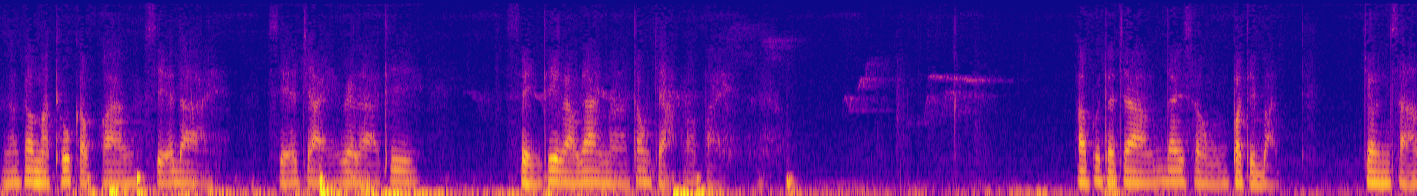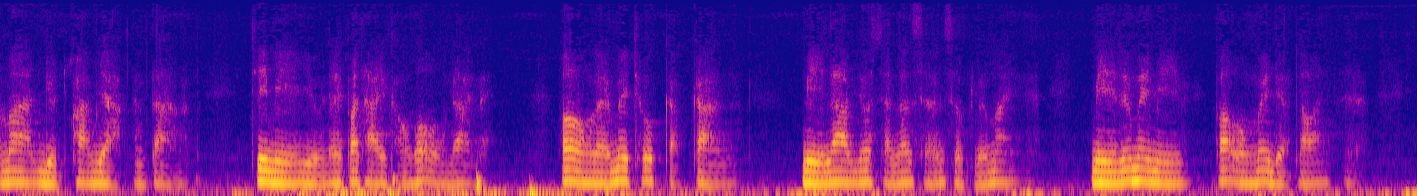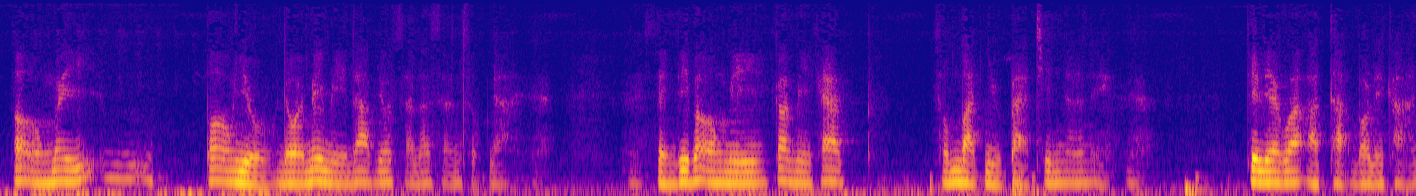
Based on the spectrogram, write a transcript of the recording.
แล้วก็มาทุกข์กับความเสียดาย เสียใจเวลาที่ สิ่งที่เราได้มาต้องจากเราไป พระพุทธเจ้าได้ทรงปฏิบัติ จนสามารถหยุดความอยากต่างๆ ที่มีอยู่ในพระทัยของพระองค์ได้เลย พระองค์เลยไม่ทุกข์กับการมีลาบยศสรรเสริญสุขหรือไม่ มีหรือไม่มีพระองค์ไม่เดือดร้อน พระองค์ไม่พระองค์อยู่โดยไม่มีลาบยศสรรเสริญสุขได้ สิ่งที่พระองค์มีก็มีแค่สมบัติอยู่แปดชิ้นนั่นเองที่เรียกว่าอัฏฐบริขาร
